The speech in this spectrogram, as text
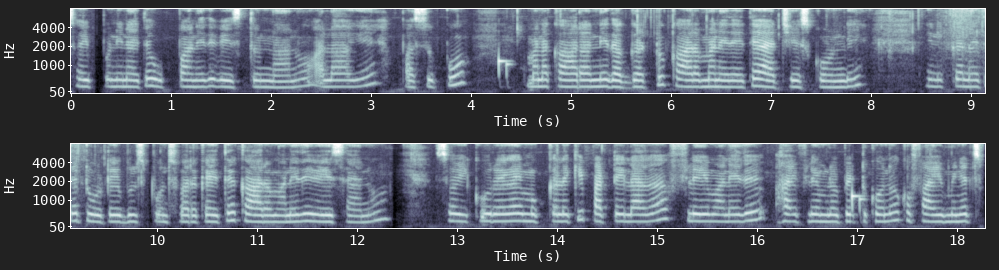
సో ఇప్పుడు నేనైతే ఉప్పు అనేది వేస్తున్నాను. అలాగే పసుపు మన కారాన్ని తగ్గట్టు కారం అనేది అయితే యాడ్ చేసుకోండి. నేను ఇక్కడనైతే టూ టేబుల్ స్పూన్స్ వరకు అయితే కారం అనేది వేసాను సో ఈ కూరగాయ ముక్కలకి పట్టేలాగా ఫ్లేమ్ అనేది హై ఫ్లేమ్లో పెట్టుకొని ఒక ఫైవ్ మినిట్స్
